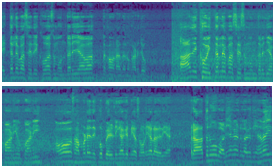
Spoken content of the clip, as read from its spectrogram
ਇੱਧਰਲੇ ਪਾਸੇ ਦੇਖੋ ਆ ਸਮੁੰਦਰ ਜਿਹਾ ਵਾ, ਦਿਖਾਉਣਾ ਤੁਹਾਨੂੰ ਖੜ ਜਾਓ। ਆਹ ਦੇਖੋ ਇੱਧਰਲੇ ਪਾਸੇ ਸਮੁੰਦਰ ਜਿਹਾ, ਪਾਣੀਓ ਪਾਣੀ। ਉਹ ਸਾਹਮਣੇ ਦੇਖੋ ਬਿਲਡਿੰਗਾਂ ਕਿੰਨੀਆਂ ਸੋਹਣੀਆਂ ਲੱਗਦੀਆਂ। ਰਾਤ ਨੂੰ ਉਹ ਬਾੜੀਆਂ ਘੈਂਟ ਲੱਗਦੀਆਂ ਹੈ ਨਾ ਜੀ?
